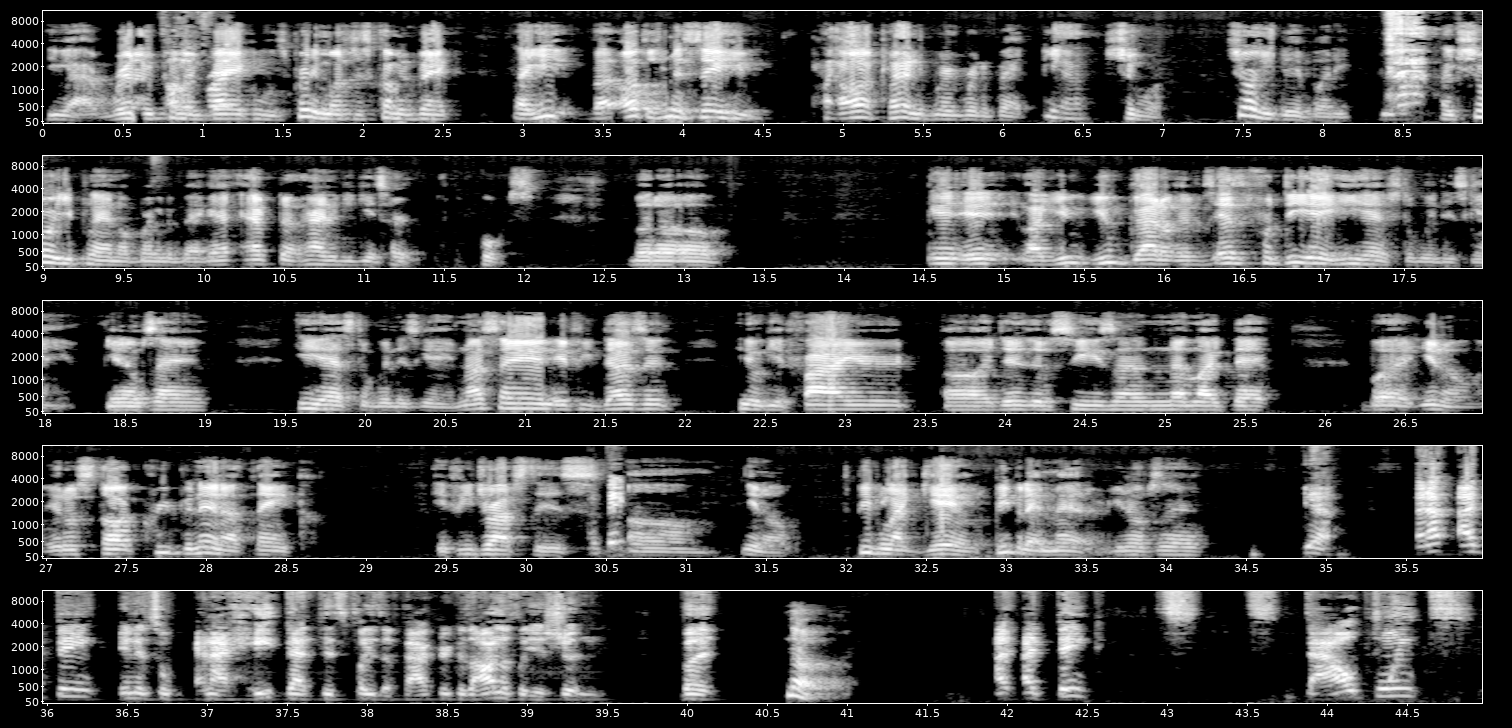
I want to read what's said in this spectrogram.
You got Ridder coming back, who's pretty much just coming back. Like he, like Arthur Smith say he, oh, I plan to bring Ridder back. Yeah, sure, sure you did, buddy. like sure you plan on bringing it back after Heinicke gets hurt, of course. But uh, it, it like you you got to as for Da he has to win this game. You know what I'm saying? He has to win this game. Not saying if he doesn't, he'll get fired uh, at the end of the season, nothing like that. But you know, it'll start creeping in. I think if he drops this, um, you know, people like Gail, people that matter. You know what I'm saying? Yeah, and I, I think, and it's, and I hate that this plays a factor because honestly, it shouldn't. But no, I, I think style points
